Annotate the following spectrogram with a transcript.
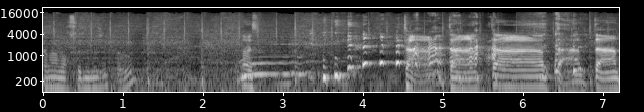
comme un morceau de musique, pas vous Non, mais c'est- Tin, tin, tin, tin, tin,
